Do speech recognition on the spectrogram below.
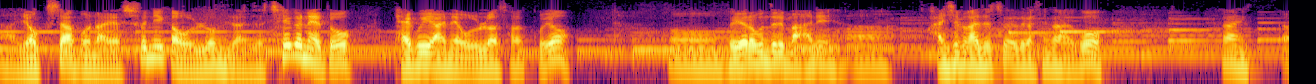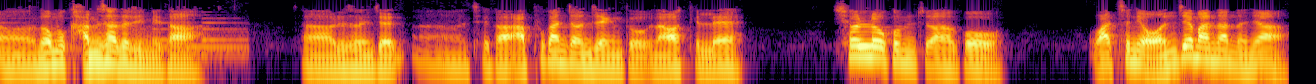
아, 역사 문화의 순위가 올라옵니다. 그래서 최근에도 100위 안에 올라섰고요. 어, 그 여러분들이 많이 아, 관심을 가졌을 거라 생각하고 어, 너무 감사드립니다. 자, 그래서 이제 어, 제가 아프간 전쟁도 나왔길래 셜록 홈즈하고 왓슨이 언제 만났느냐?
